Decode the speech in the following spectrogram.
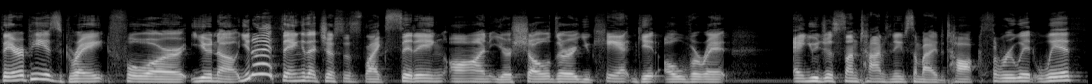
therapy is great for you know you know that thing that just is like sitting on your shoulder you can't get over it and you just sometimes need somebody to talk through it with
